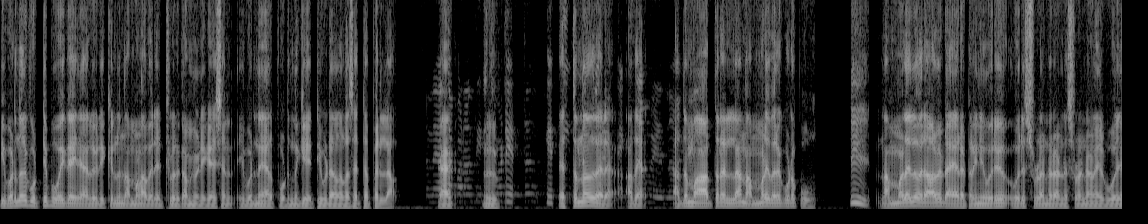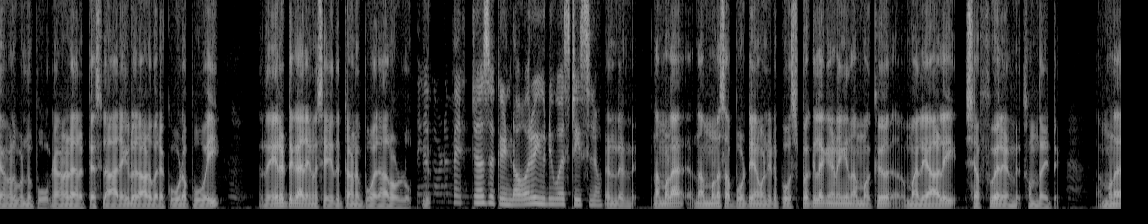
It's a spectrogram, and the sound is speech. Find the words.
ഇവിടുന്ന് ഒരു കുട്ടി പോയി കഴിഞ്ഞാൽ ഒരിക്കലും നമ്മൾ അവരായിട്ടുള്ളൊരു കമ്മ്യൂണിക്കേഷൻ ഇവിടുന്ന് എയർപോർട്ടിൽ നിന്ന് കയറ്റി വിടുക എന്നുള്ള സെറ്റപ്പ് അല്ല. എത്തുന്നത് വരെ. അതെ. അത് മാത്രമല്ല നമ്മൾ ഇവരെ കൂടെ പോകും നമ്മളിൽ ഒരാൾ ഡയറക്ടർ ഇനി ഒരു ഒരു സ്റ്റുഡന്റ് രണ്ട് സ്റ്റുഡന്റ് ആണെങ്കിൽ പോലും ഞങ്ങൾ ഇവിടുന്ന് പോകും ഞങ്ങളുടെ ഡയറക്ടേഴ്സിൽ ആരെങ്കിലും ഒരാൾ വരെ കൂടെ പോയി നേരിട്ട് കാര്യങ്ങൾ ചെയ്തിട്ടാണ് പോരാറുള്ളൂ. ഒക്കെ ഉണ്ടോ? ഓരോ യൂണിവേഴ്സിറ്റീസിലും ഉണ്ട് ഉണ്ട്. നമ്മളെ നമ്മളെ സപ്പോർട്ട് ചെയ്യാൻ വേണ്ടിയിട്ട്. ഇപ്പോൾ ഉസ്ബക്കിലൊക്കെ ആണെങ്കിൽ നമുക്ക് മലയാളി ഷെഫ് വരെ ഉണ്ട് സ്വന്തമായിട്ട്. നമ്മളെ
